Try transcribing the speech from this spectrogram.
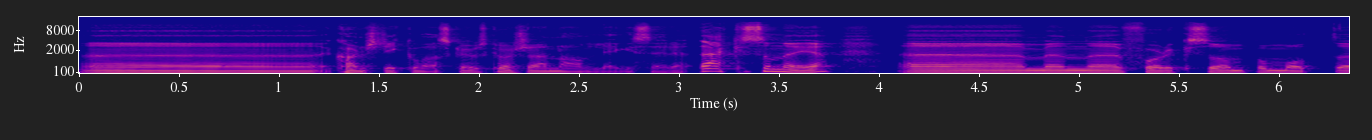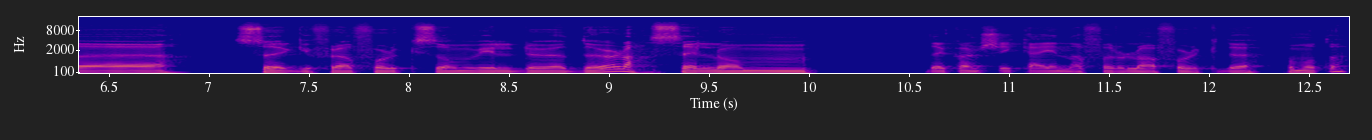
Uh, kanskje det ikke var Scrubs, kanskje det er en annen legeserie. Det er ikke så nøye, Uh, men folk som på en måte sørger for at folk som vil dø, dør, da, selv om det kanskje ikke er innafor å la folk dø, på en måte.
